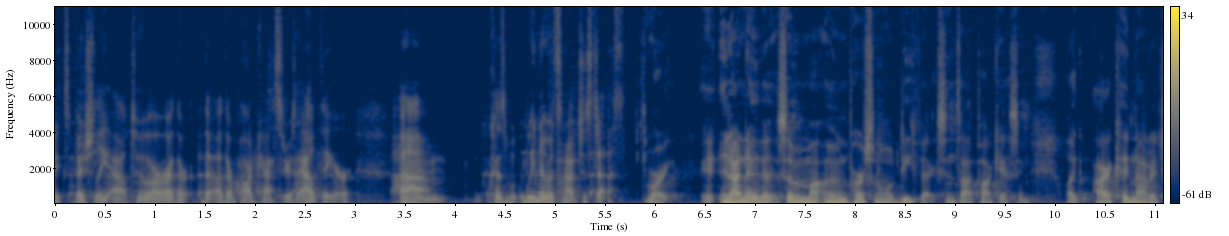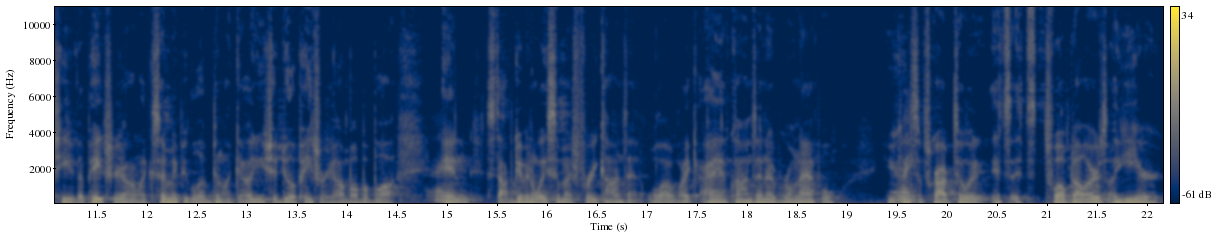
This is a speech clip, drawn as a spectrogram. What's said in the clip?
especially out to our other the other podcasters out there, because we know it's not just us. Right. And I know that some of my own personal defects inside podcasting, like I could not achieve the Patreon. Like so many people have been like, "Oh, you should do a Patreon," blah blah blah, Right. and stop giving away so much free content. Well, I'm like I have content over on Apple. You can subscribe to it. It's it's twelve dollars a year.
